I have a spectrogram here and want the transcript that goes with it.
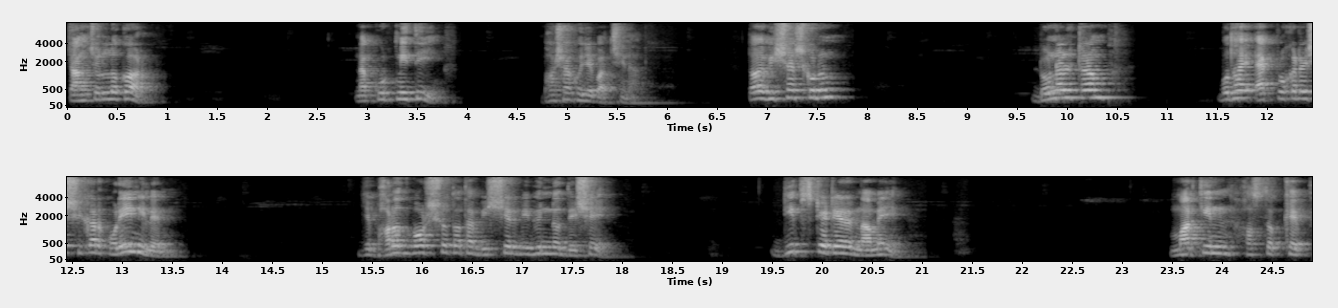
চাঞ্চল্যকর? না কূটনীতি? ভাষা খুঁজে পাচ্ছি না। তবে বিশ্বাস করুন, ডোনাল্ড ট্রাম্প বোধহয় এক প্রকারের স্বীকার করেই নিলেন যে ভারতবর্ষ তথা বিশ্বের বিভিন্ন দেশে ডিপ স্টেটের নামে মার্কিন হস্তক্ষেপ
